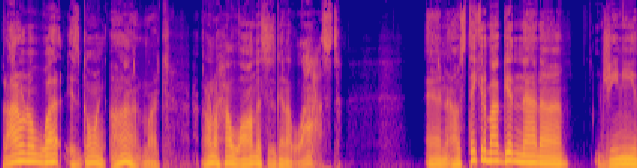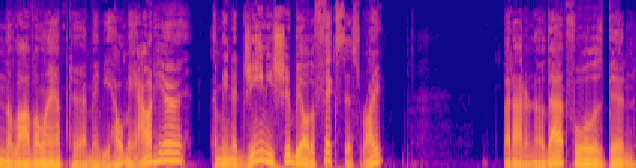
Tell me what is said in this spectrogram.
But I don't know what is going on. Like, I don't know how long this is going to last. And I was thinking about getting that uh, genie in the lava lamp to maybe help me out here. I mean, a genie should be able to fix this, right? But I don't know. That fool has been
